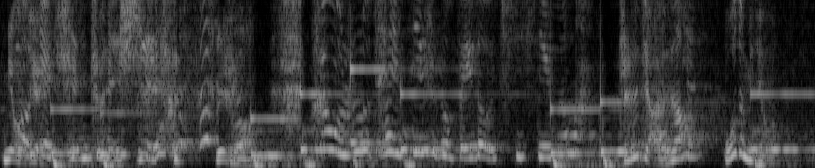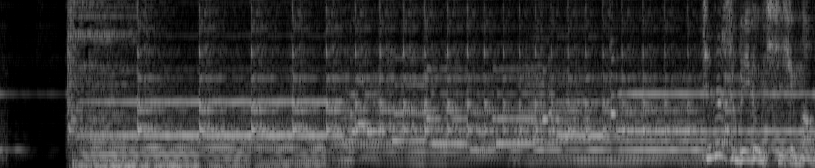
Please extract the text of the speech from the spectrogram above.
妙见妙见神转世，为什么？因为我入胎记是个北斗七星啊。真的假的呢？我怎么没见过？真的是北斗七星啊！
